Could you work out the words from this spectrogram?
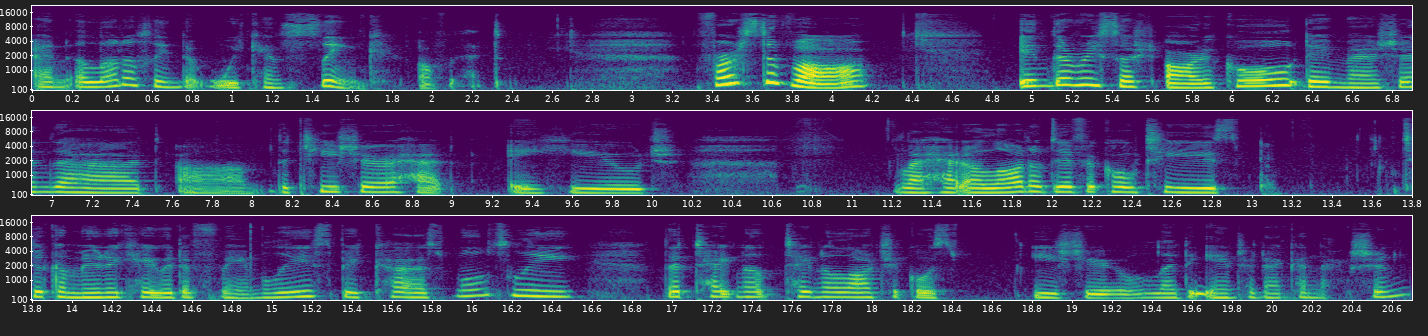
and a lot of things that we can think of it. First of all, in the research article, they mentioned that um, the teacher had a huge, like, had a lot of difficulties to communicate with the families because mostly the techno- technological issue, like the internet connection.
